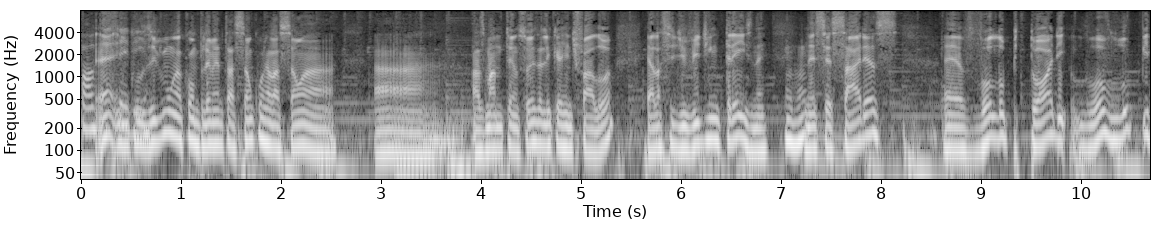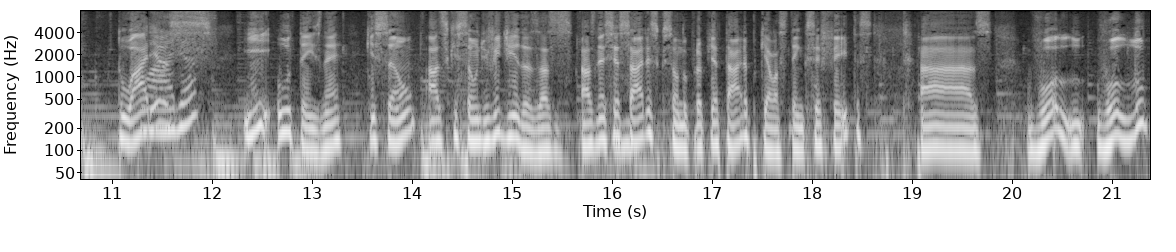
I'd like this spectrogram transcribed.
qual é, seria. Inclusive uma complementação com relação a a, as manutenções ali que a gente falou, ela se divide em três, né? Uhum. Necessárias, é, voluptuárias e úteis, né? Que são as que são divididas, as, as necessárias, que são do proprietário, porque elas têm que ser feitas, as vol, volup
